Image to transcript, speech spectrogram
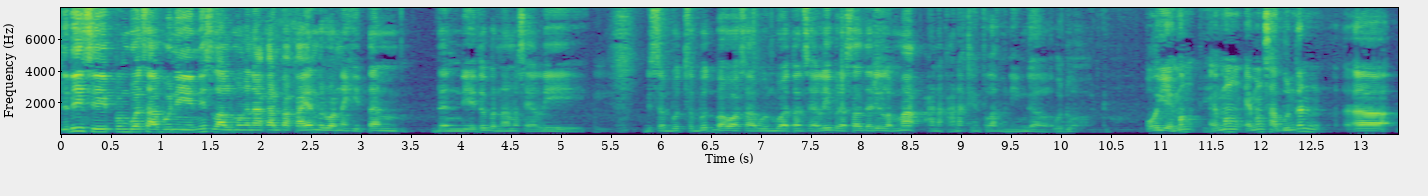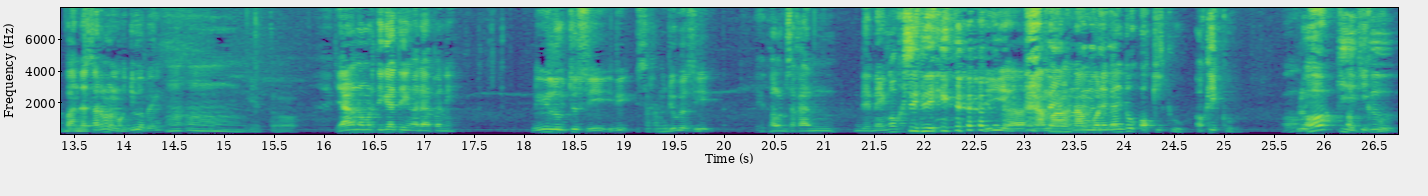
Jadi si pembuat sabun ini selalu mengenakan pakaian berwarna hitam dan dia itu bernama Sally. Disebut-sebut bahwa sabun buatan Sally berasal dari lemak anak-anak yang telah meninggal. Waduh. Oh iya emang emang emang sabun kan eh, bahan dasarnya lemak juga peng. Mm-mm, gitu. Yang nomor tiga ting ada apa nih? Ini lucu sih ini serem juga sih ya, kalau misalkan dia nengok sih iya nama nama boneka itu Okiku. Okiku. Lu- Okiku.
